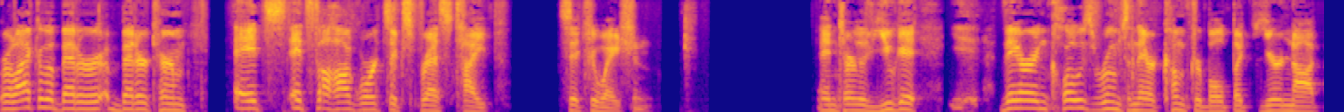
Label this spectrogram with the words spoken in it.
for lack of a better better term, it's it's the Hogwarts Express type situation. In terms of you get, they are enclosed rooms and they are comfortable, but you're not.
